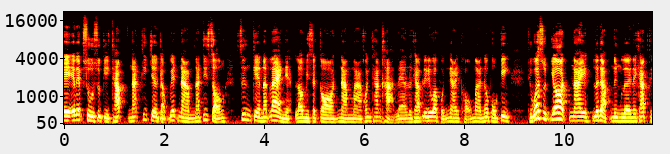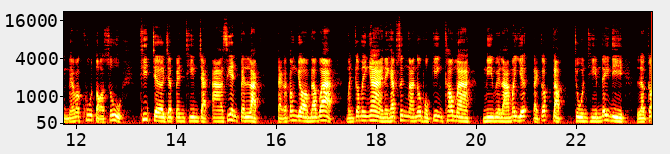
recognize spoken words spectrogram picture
AFF Suzuki ครับ นัดที่เจอกับเวียดนามนัดที่ 2 ซึ่งเกมนัดแรกเนี่ย เรามีสกอร์นำมาค่อนข้างขาดแล้วนะครับ เรียกได้ว่าผลงานของมาโนโพกิ้งถือว่าสุดยอดในระดับหนึ่งเลยนะครับ ถึงแม้ว่าคู่ต่อสู้ที่เจอจะเป็นทีมจากอาเซียนเป็นหลัก แต่ก็ต้องยอมรับว่ามันก็ไม่ง่ายนะครับ ซึ่งมาโนโพกิ้งเข้ามามีเวลาไม่เยอะ แต่ก็ปรับ จูนทีมได้ดี แล้วก็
